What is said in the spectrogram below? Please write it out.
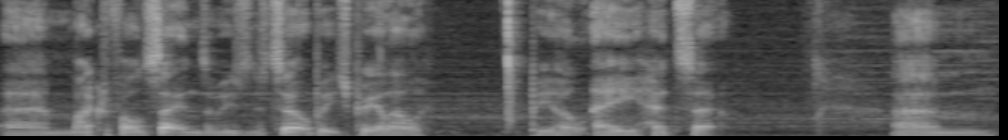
um, microphone settings I'm using the Turtle Beach PLL PLA headset. Um,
